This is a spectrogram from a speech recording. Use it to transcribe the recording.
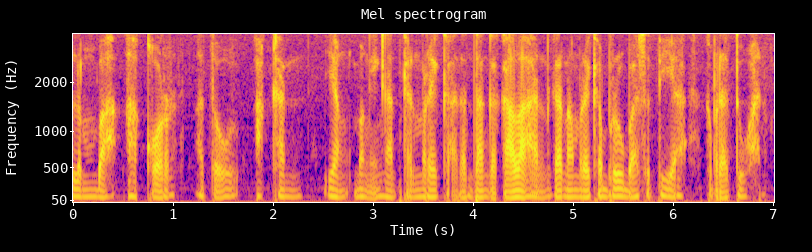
lembah Akor atau Akan yang mengingatkan mereka tentang kekalahan karena mereka berubah setia kepada Tuhan.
